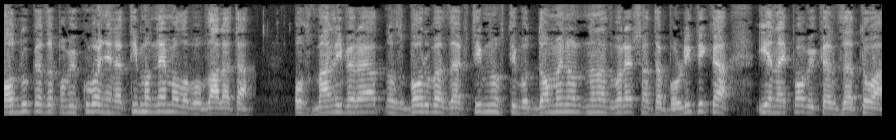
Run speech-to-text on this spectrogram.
Одлука за повикување на тимот немало во владата. Османи веројатно зборува за активности во доменот на надворешната политика и е најповикан за тоа.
